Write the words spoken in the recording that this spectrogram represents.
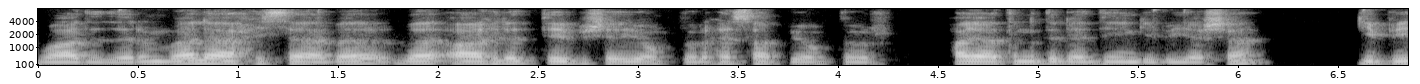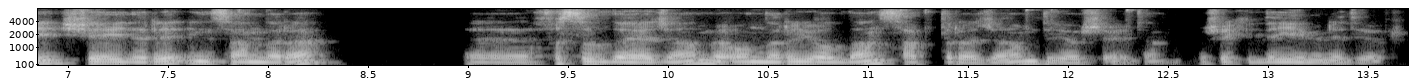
vaat ederim. Ve la hisabe ve ahiret diye bir şey yoktur, hesap yoktur. Hayatını dilediğin gibi yaşa gibi şeyleri insanlara e, fısıldayacağım ve onları yoldan saptıracağım diyor şeytan. Bu şekilde yemin ediyor.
